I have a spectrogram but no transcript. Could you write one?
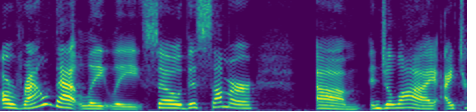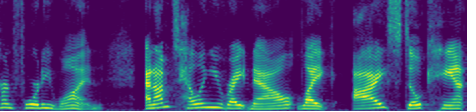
around that lately. So this summer, um, in July, I turned 41. And I'm telling you right now, like, I still can't,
